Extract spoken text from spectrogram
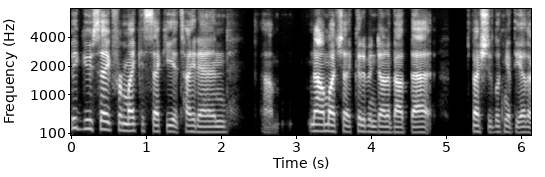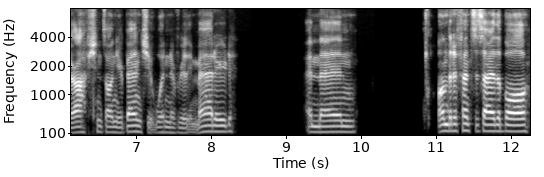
Big goose egg for Mike Gesicki at tight end. Um, not much that could have been done about that, especially looking at the other options on your bench. It wouldn't have really mattered. And then on the defensive side of the ball,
